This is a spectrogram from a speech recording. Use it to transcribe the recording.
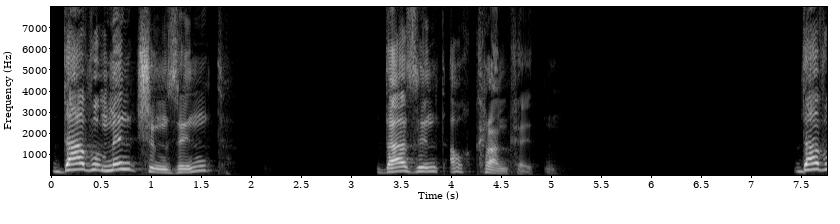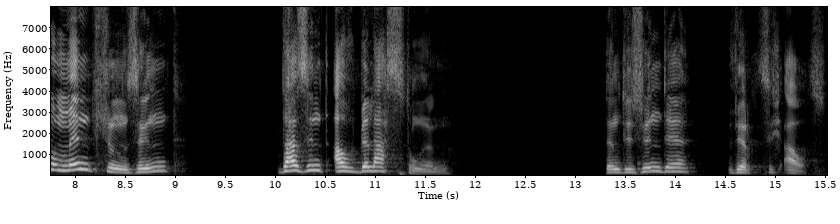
Da, wo Menschen sind, da sind auch Krankheiten. Da, wo Menschen sind, da sind auch Belastungen denn die Sünde wirkt sich aus.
